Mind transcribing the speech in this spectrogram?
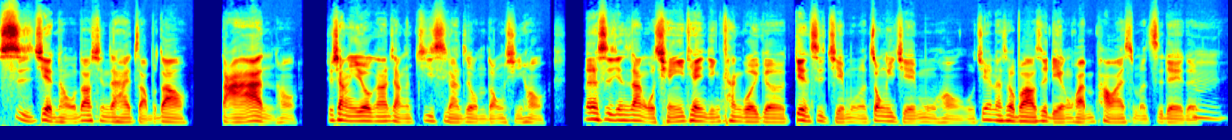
事件哈，我到现在还找不到答案哈。就像也有刚刚讲的既视感这种东西哈，那个事件上我前一天已经看过一个电视节目了，综艺节目哈，我记得那时候不知道是连环炮还是什么之类的，嗯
